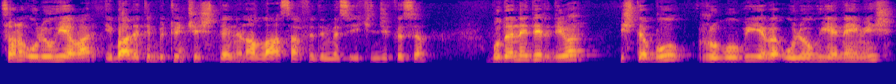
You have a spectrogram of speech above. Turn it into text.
Sonra uluhiye var. İbadetin bütün çeşitlerinin Allah'a sarf edilmesi ikinci kısım. Bu da nedir diyor? İşte bu rububiye ve uluhiye neymiş?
